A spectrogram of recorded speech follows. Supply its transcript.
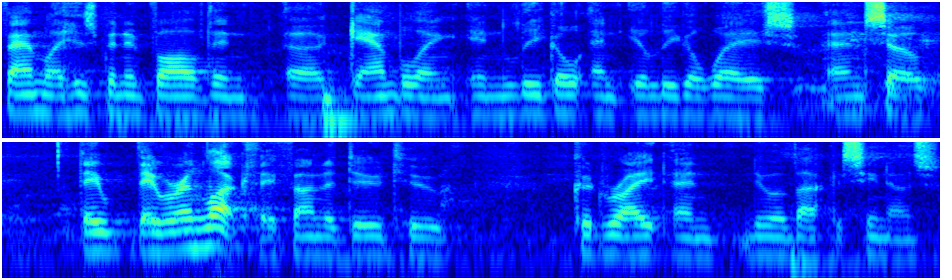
family has been involved in uh, gambling in legal and illegal ways. And so they, they were in luck. They found a dude who could write and knew about casinos,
